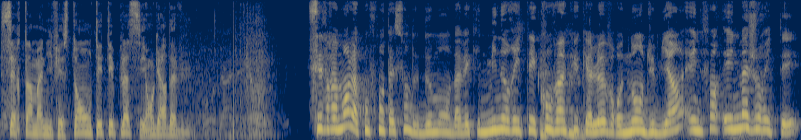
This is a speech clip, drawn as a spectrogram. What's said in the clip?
Certains manifestants ont été placés en garde à vue. C'est vraiment la confrontation de deux mondes, avec une minorité convaincue qu'elle œuvre au nom du bien et une, et une majorité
